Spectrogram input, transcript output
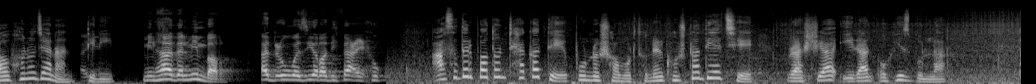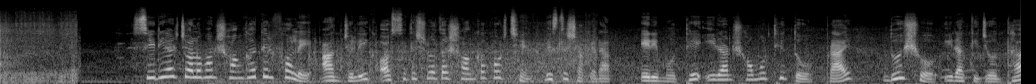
আহ্বানও জানান তিনি। আসাদের পতন ঠেকাতে পূর্ণ সমর্থনের ঘোষণা দিয়েছে রাশিয়া ইরান ও হিজবুল্লাহ। সিরিয়ার চলমান সংঘাতের ফলে আঞ্চলিক অস্থিতিশীলতার শঙ্কা করছেন বিশ্লেষকেরা। এরই মধ্যে ইরান সমর্থিত প্রায় দুইশো ইরাকি যোদ্ধা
